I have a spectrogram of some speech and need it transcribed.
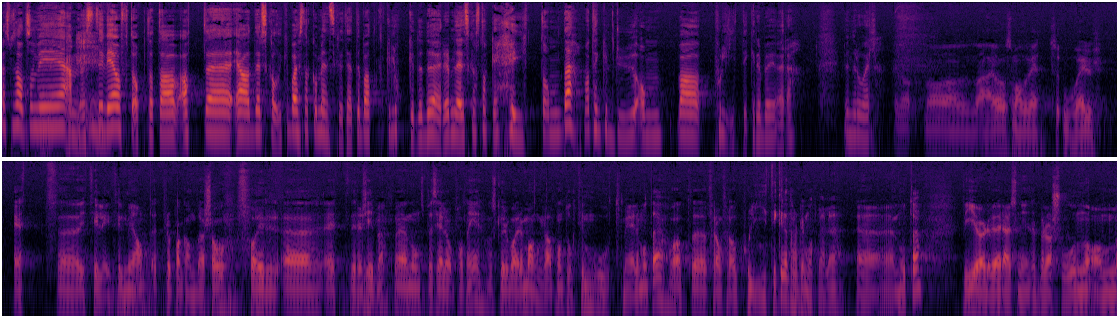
Rasmus Hansson, vi i Amnesty vi er ofte opptatt av at uh, ja, dere skal ikke bare snakke om menneskerettigheter, bak lukkede dører, men dere skal snakke høyt om det. Hva tenker du om hva politikere bør gjøre under OL? Nå, nå er jo, som alle vet, OL i tillegg til mye annet, et propagandashow for uh, et regime med noen spesielle oppfatninger. Det skulle bare mangle at man tok til motmæle mot det, og at uh, framfor alt politikere tar til motmæle mot det. Vi gjør det ved å reise en interpellasjon om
